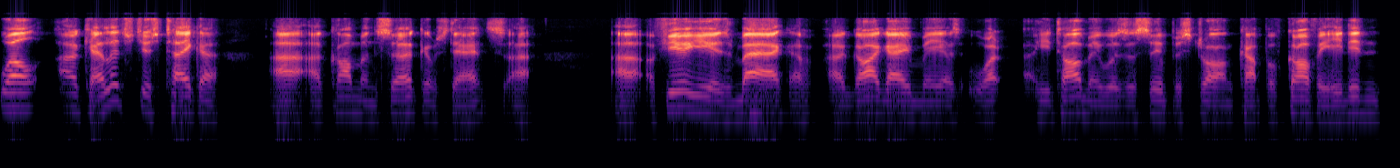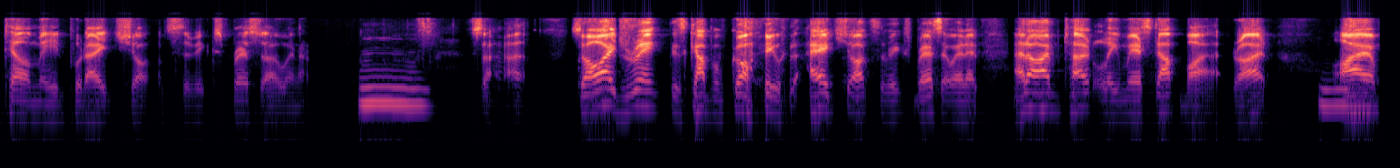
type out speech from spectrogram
Well, okay, let's just take a, a, a common circumstance. Uh, uh, a few years back, a, a guy gave me a, what he told me was a super strong cup of coffee. He didn't tell me he'd put eight shots of espresso in it. Mm. So, uh, so I drink this cup of coffee with eight shots of espresso in it, and I'm totally messed up by it. Right? Mm. I am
